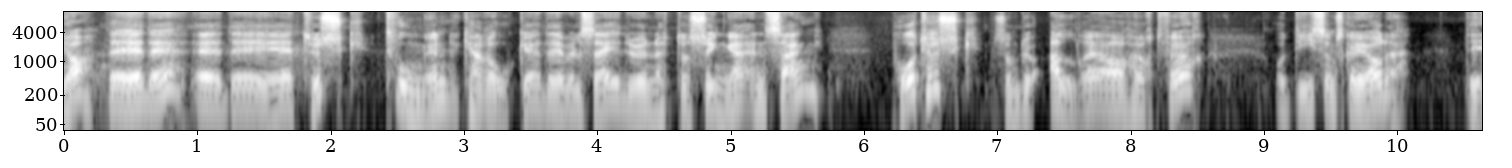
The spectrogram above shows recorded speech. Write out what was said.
Ja, det er det. Eh, Det er tysk tvungen karaoke. Det vil si, du er nødt til å synge en sang på tysk som du aldri har hørt før. Og de som skal gjøre det, det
